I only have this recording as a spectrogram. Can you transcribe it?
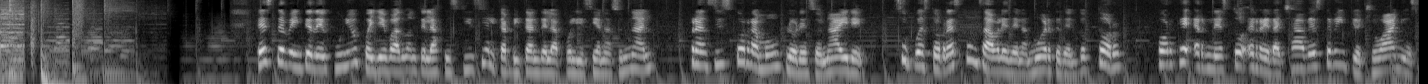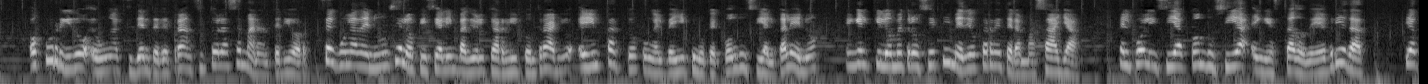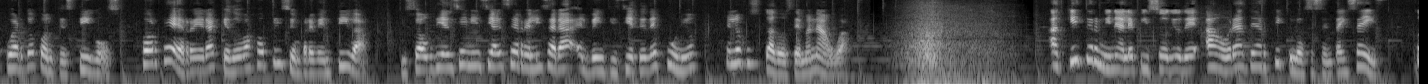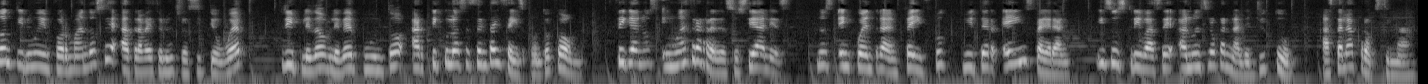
Este 20 de junio fue llevado ante la justicia el capitán de la Policía Nacional, Francisco Ramón Flores Onaire, supuesto responsable de la muerte del doctor Jorge Ernesto Herrera Chávez, de 28 años, ocurrido en un accidente de tránsito la semana anterior. Según la denuncia, el oficial invadió el carril contrario e impactó con el vehículo que conducía el caleno en el kilómetro 7 y medio carretera Masaya. El policía conducía en estado de ebriedad, de acuerdo con testigos. Jorge Herrera quedó bajo prisión preventiva y su audiencia inicial se realizará el 27 de junio en los juzgados de Managua. Aquí termina el episodio de Ahora de Artículo 66. Continúe informándose a través de nuestro sitio web www.articulo66.com. Síganos en nuestras redes sociales. Nos encuentra en Facebook, Twitter e Instagram y suscríbase a nuestro canal de YouTube. Hasta la próxima.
